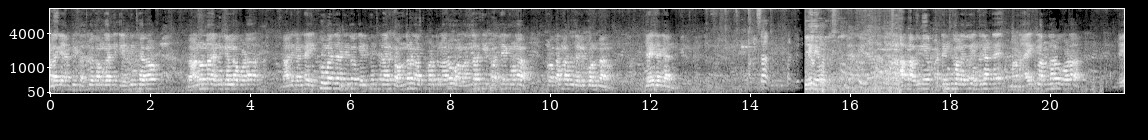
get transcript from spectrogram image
అలాగే ఎంపీ సత్యోత్తమ్ గారిని గెలిపించారో రానున్న ఎన్నికల్లో కూడా దానికంటే ఎక్కువ మెజార్టీతో గెలిపించడానికి అందరూ కష్టపడుతున్నారు. వాళ్ళందరికీ ప్రత్యేకంగా కృతజ్ఞతలు తెలుపుకుంటున్నాను. జై జగన్. సార్ అవి మేము పట్టించుకోలేదు. ఎందుకంటే మా నాయకులందరూ కూడా డే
